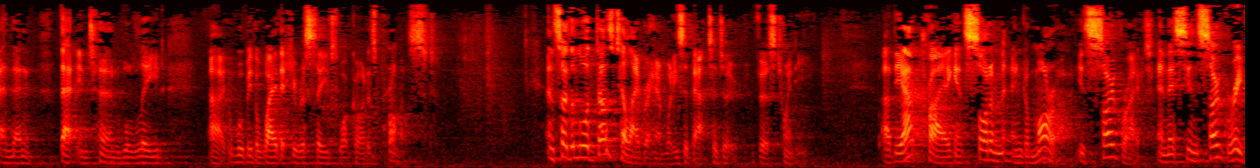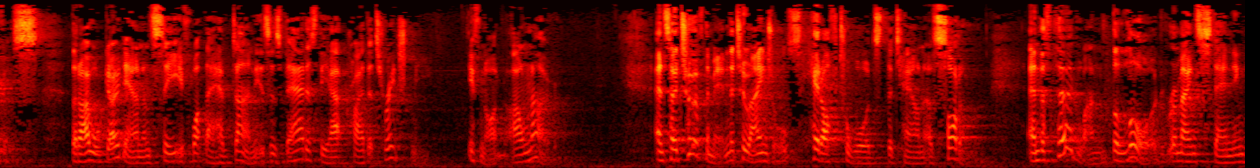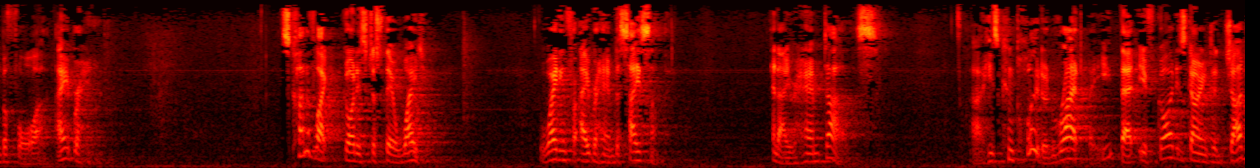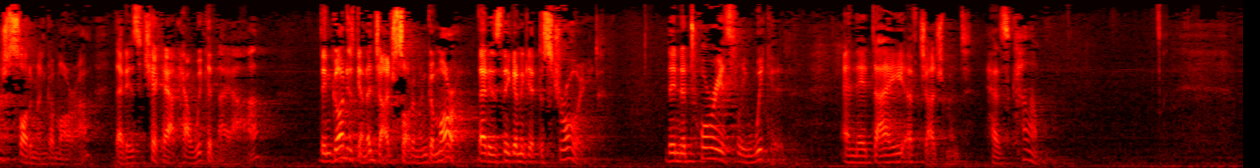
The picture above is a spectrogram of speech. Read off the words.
And then that in turn will lead uh, will be the way that he receives what God has promised. And so the Lord does tell Abraham what he's about to do, verse 20. Uh, the outcry against Sodom and Gomorrah is so great and their sin so grievous that I will go down and see if what they have done is as bad as the outcry that's reached me. If not, I'll know. And so two of the men, the two angels, head off towards the town of Sodom. And the third one, the Lord, remains standing before Abraham. It's kind of like God is just there waiting, waiting for Abraham to say something. And Abraham does. Uh, he's concluded rightly that if God is going to judge Sodom and Gomorrah, that is, check out how wicked they are, then God is going to judge Sodom and Gomorrah. That is, they're going to get destroyed. They're notoriously wicked, and their day of judgment has come.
